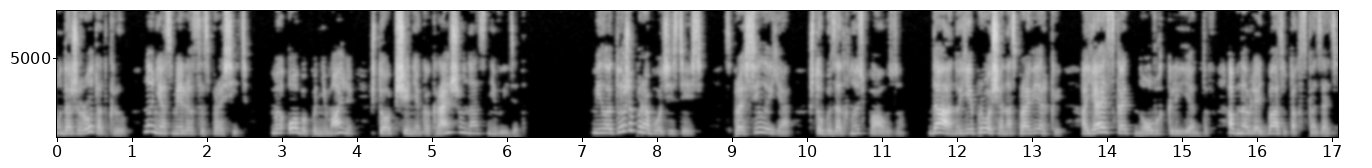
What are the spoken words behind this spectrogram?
Он даже рот открыл, но не осмелился спросить. Мы оба понимали, что общение как раньше у нас не выйдет. «Мила тоже по работе здесь?» — спросила я, чтобы заткнуть паузу. «Да, но ей проще, она с проверкой, а я искать новых клиентов, обновлять базу, так сказать.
